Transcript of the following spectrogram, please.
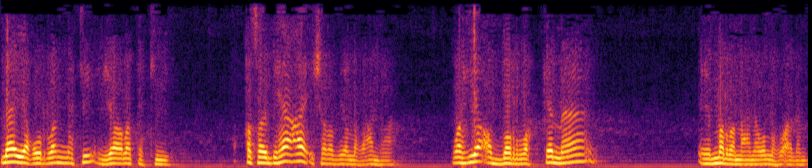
لا يغرنك جارتك. قصد بها عائشة رضي الله عنها وهي الضرة كما مر معنا والله أعلم.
